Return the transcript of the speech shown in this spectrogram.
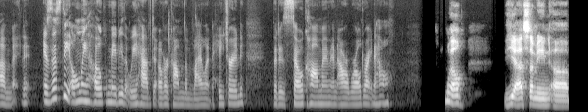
Um, is this the only hope maybe that we have to overcome the violent hatred that is so common in our world right now well yes i mean uh,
